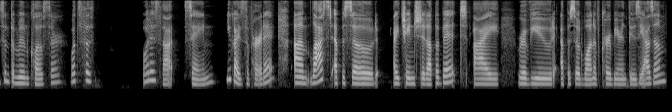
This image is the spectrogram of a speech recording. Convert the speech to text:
Isn't the moon closer? What's the what is that saying? You guys have heard it. Um, last episode, I changed it up a bit. I reviewed episode one of Curb Your Enthusiasm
